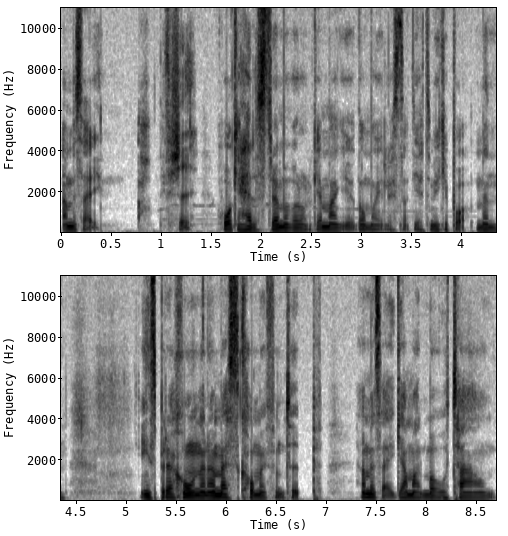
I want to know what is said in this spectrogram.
ja men säg, ja, i och för sig, Håkan Hellström och Veronica Maggio, de har jag lyssnat jättemycket på. Men inspirationerna mest kommer från typ, ja men säg gammal Motown,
